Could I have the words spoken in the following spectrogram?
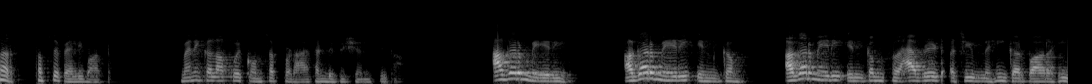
सर सबसे पहली बात। मैंने कल आपको एक कॉन्सेप्ट पढ़ाया था डिफिशियंसी का। अगर मेरी अगर मेरी इनकम अगर मेरी इनकम स्लैब रेट अचीव नहीं कर पा रही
